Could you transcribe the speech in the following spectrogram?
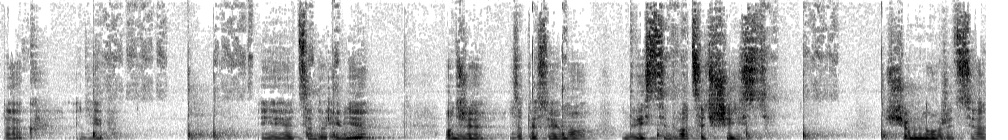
Так, діб. І це дорівнює. Отже, записуємо 226 що множиться.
